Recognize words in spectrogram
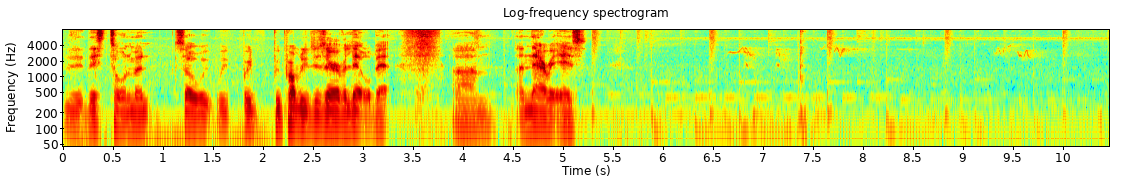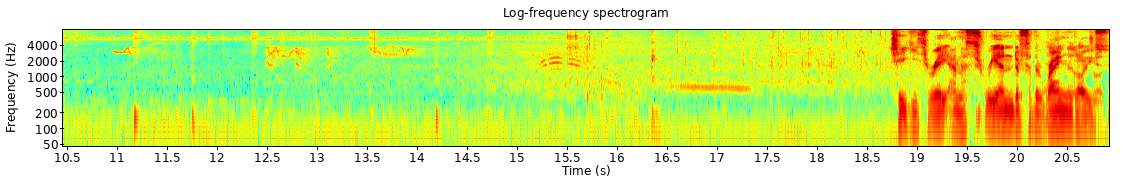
this tournament, so we, we, we probably deserve a little bit. Um, and there it is. Cheeky three and a three under for the round, guys.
